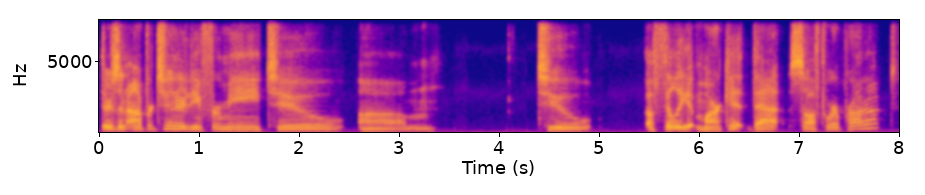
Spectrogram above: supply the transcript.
there's an opportunity for me to um, to affiliate market that software product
